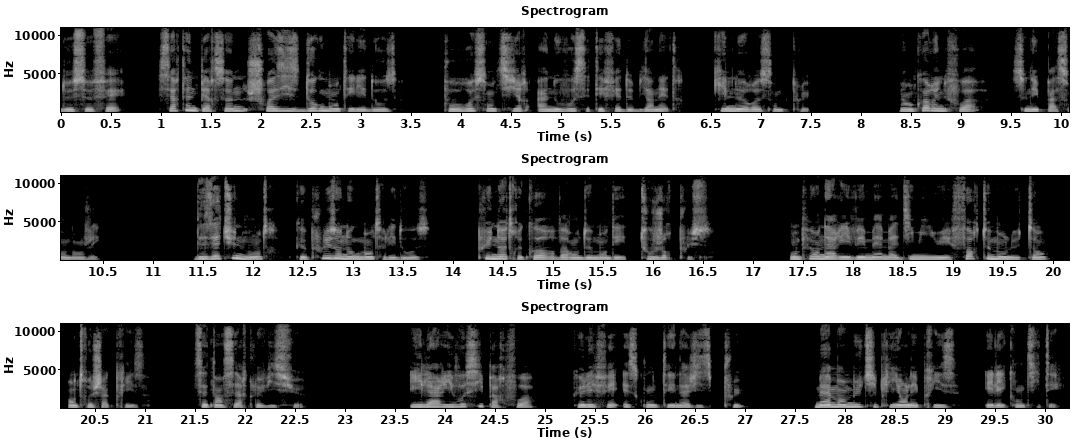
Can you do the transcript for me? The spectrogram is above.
De ce fait, certaines personnes choisissent d'augmenter les doses pour ressentir à nouveau cet effet de bien-être qu'ils ne ressentent plus. Mais encore une fois, ce n'est pas sans danger. Des études montrent que plus on augmente les doses, plus notre corps va en demander toujours plus. On peut en arriver même à diminuer fortement le temps entre chaque prise. C'est un cercle vicieux. Il arrive aussi parfois que l'effet escompté n'agisse plus même en multipliant les prises et les quantités.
